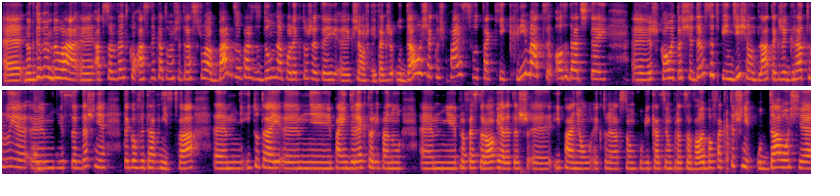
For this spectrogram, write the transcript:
E, No, gdybym była e, absolwentką Asnyka, to bym się teraz czuła bardzo, bardzo dumna po lekturze tej e, książki. Także udało się jakoś Państwu taki klimat oddać tej szkoły. To 750 lat, także gratuluję serdecznie tego wydawnictwa. I tutaj Pani Dyrektor i Panu profesorowi, ale też i Panią, które nad tą publikacją pracowały, bo faktycznie udało się,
